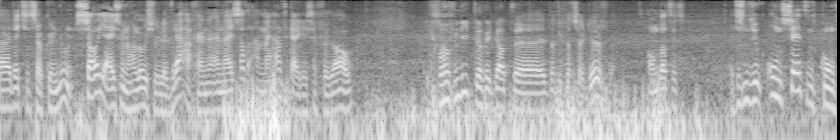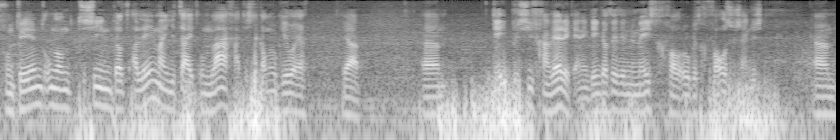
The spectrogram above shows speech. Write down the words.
uh, dat je het zou kunnen doen. Zou jij zo'n horloge willen dragen? En, en, hij zat aan mij aan te kijken en zei van, oh, ik geloof niet dat ik dat, uh, dat ik dat zou durven. Omdat het, het is natuurlijk ontzettend confronterend om dan te zien dat alleen maar je tijd omlaag gaat. Dus dat kan ook heel erg, ja um, depressief gaan werken. En ik denk dat dit in de meeste gevallen ook het geval zou zijn. Dus um,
